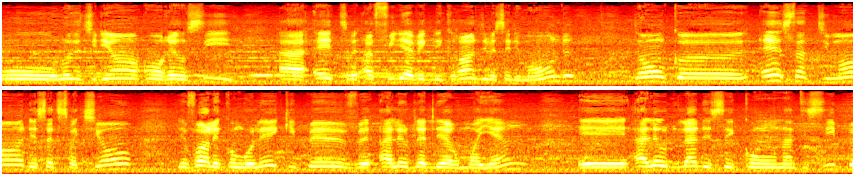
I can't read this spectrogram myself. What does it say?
où nos étudiants ont réussi à être affiliés avec les grandes universités du monde. Donc, euh, un sentiment de satisfaction de voir les Congolais qui peuvent aller au-delà de leurs moyens et aller au-delà de ce qu'on anticipe.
